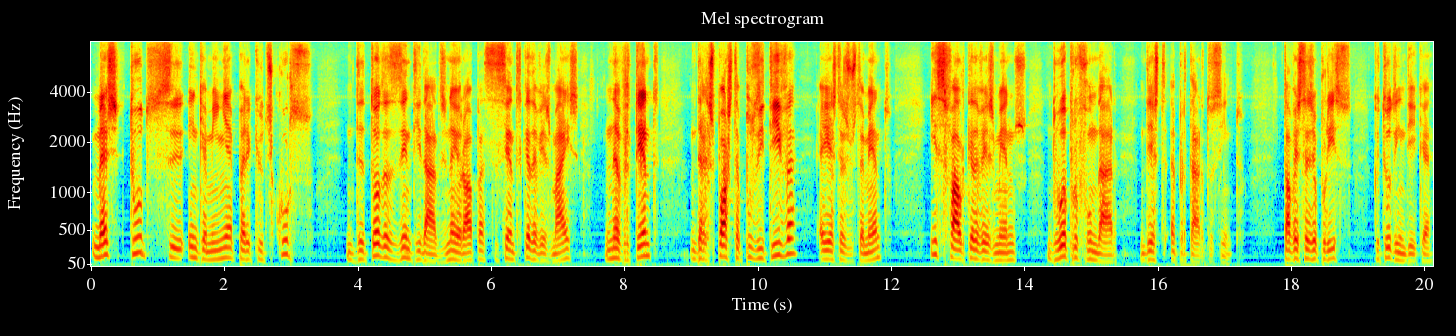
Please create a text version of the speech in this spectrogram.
mas tudo se encaminha para que o discurso de todas as entidades na Europa se centre cada vez mais na vertente da resposta positiva a este ajustamento e se fale cada vez menos do aprofundar deste apertar do cinto. Talvez seja por isso que tudo indica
